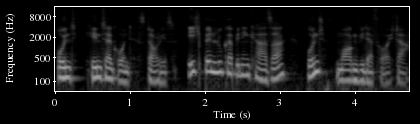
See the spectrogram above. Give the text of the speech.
und Hintergrundstories. Ich bin Luca Benincasa und morgen wieder für euch da.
